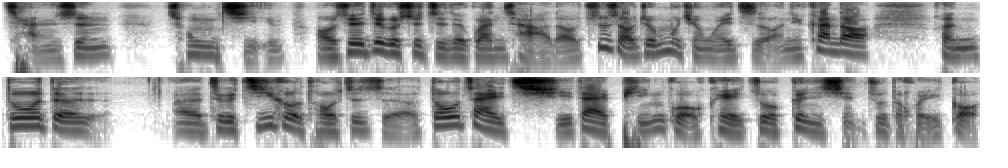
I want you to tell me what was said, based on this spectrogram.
产生冲击哦？所以这个是值得观察的。至少就目前为止哦，你看到很多的。呃，这个机构投资者都在期待苹果可以做更显著的回购。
